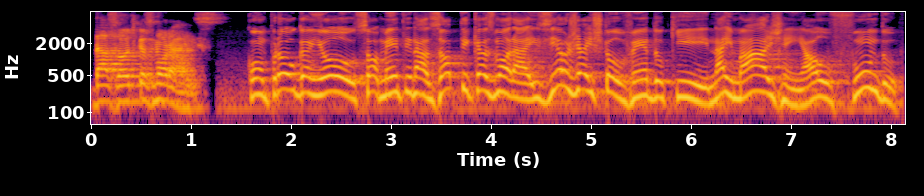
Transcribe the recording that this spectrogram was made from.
das óticas morais. Comprou, ganhou somente nas ópticas morais. E eu já estou vendo que na imagem, ao fundo,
